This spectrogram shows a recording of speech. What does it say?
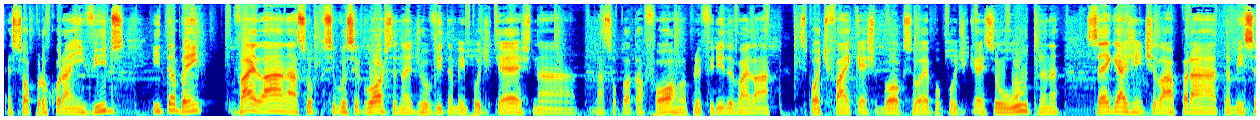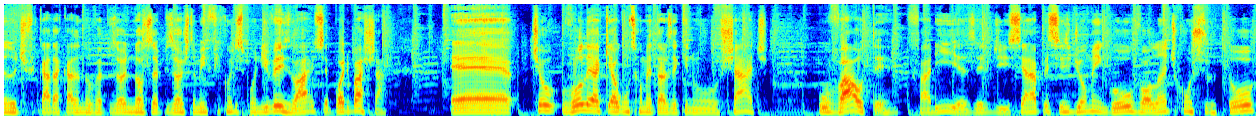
É só procurar em vídeos. E também vai lá na sua. Se você gosta né, de ouvir também podcast na, na sua plataforma preferida, vai lá, Spotify, Cashbox ou Apple Podcast ou Ultra, né? Segue a gente lá para também ser notificado a cada novo episódio. Nossos episódios também ficam disponíveis lá e você pode baixar. É, deixa eu, vou ler aqui alguns comentários aqui no chat. O Walter Farias, ele diz: Ceará precisa de homem gol, volante construtor,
